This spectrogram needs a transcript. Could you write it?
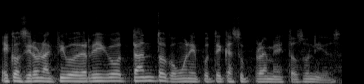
es considerado un activo de riesgo tanto como una hipoteca subprime en Estados Unidos.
